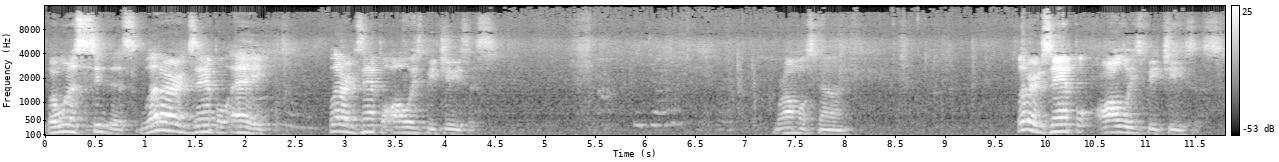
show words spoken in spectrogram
But I want us to see this. Let our example, A, let our example always be Jesus. We're almost done. Let our example always be Jesus.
